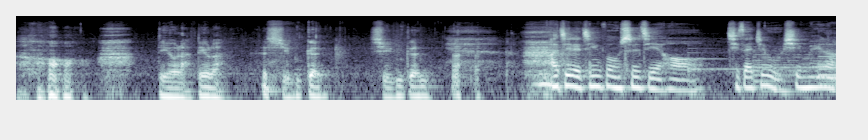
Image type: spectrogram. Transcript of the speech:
对啦对啦，寻根寻根。啊，这个金凤师姐吼，实在就有心的啦。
